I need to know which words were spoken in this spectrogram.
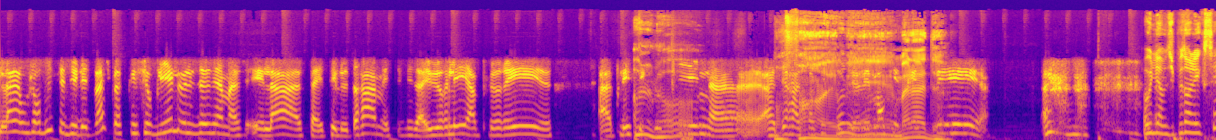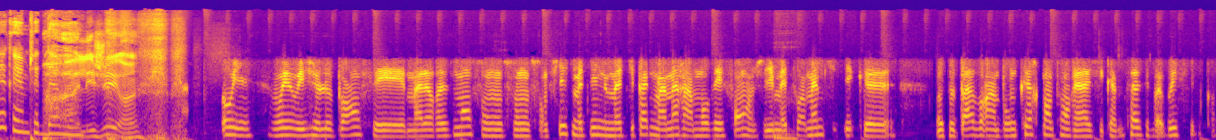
là, aujourd'hui, c'est du lait de vache parce que j'ai oublié le deuxième âge. Et là, ça a été le drame. Elle s'est mise à hurler, à pleurer, à appeler Oh ses là. copines, euh, à dire à Enfin, copine elle est manqué de malade. Oh, il est un petit peu dans l'excès quand même, cette dame. Ah, léger, hein. Oui, oui, oui, je le pense. Et malheureusement, son, son, son fils me dit, ne me dis pas que ma mère a un mauvais fond. Je dis, mais toi-même, tu sais que on peut pas avoir un bon cœur quand on réagit comme ça. C'est pas possible. quoi.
